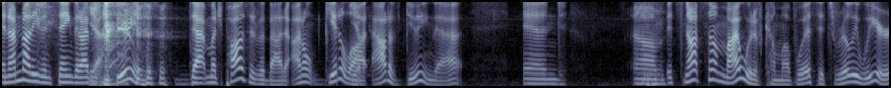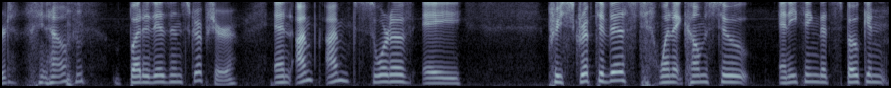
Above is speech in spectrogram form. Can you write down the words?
And I'm not even saying that I've Yeah. experienced that much positive about it. I don't get a lot out of doing that. And um, Mhm. it's not something I would have come up with. It's really weird, you know, Mhm. but it is in scripture. And I'm I'm sort of a prescriptivist when it comes to anything that's spoken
